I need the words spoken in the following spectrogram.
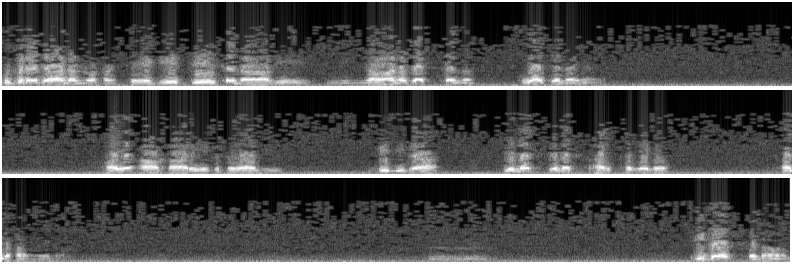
බුදුරජාණන් වහන්සේගේ දේශනාවේ ඥාන දර්ශන වචනය හය ආකාරයකට වාගේ බෙදිලා වෙනස් වෙනස් අර්ථවල සඳහන් වෙනවා. විදර්ශනාව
